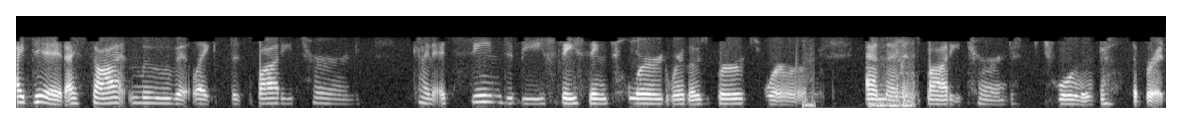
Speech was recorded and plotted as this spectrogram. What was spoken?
I did. I saw it move. It like its body turned. Kind of. It seemed to be facing toward where those birds were, and then its body turned toward the bridge.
